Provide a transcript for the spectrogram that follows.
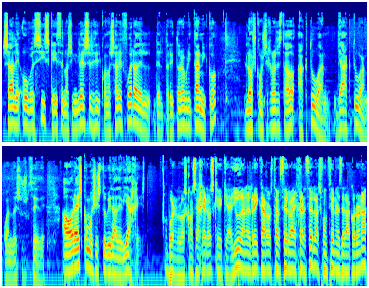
sale overseas, que dicen los ingleses, es decir, cuando sale fuera del, del territorio británico, los consejeros de Estado actúan, ya actúan cuando eso sucede. Ahora es como si estuviera de viaje bueno, los consejeros que, que, ayudan al rey Carlos III a ejercer las funciones de la corona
